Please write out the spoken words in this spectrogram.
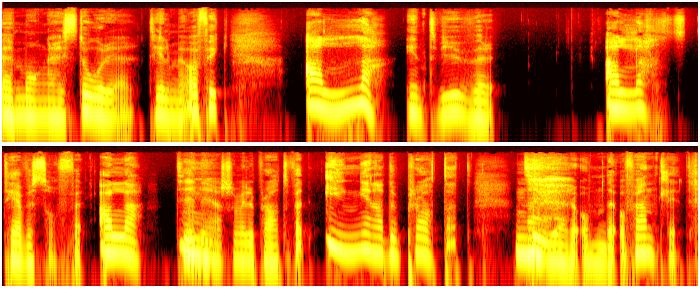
eh, många historier till mig. Och jag fick alla intervjuer, alla tv-soffor, alla tidningar Mm. som ville prata, för att ingen hade pratat Nej. tidigare om det offentligt.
